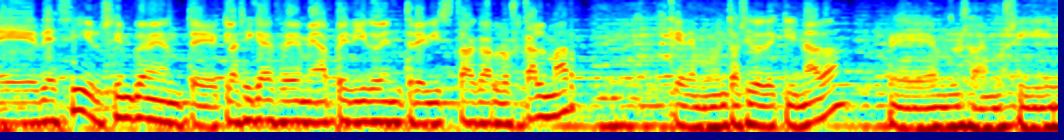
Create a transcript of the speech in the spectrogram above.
eh, decir simplemente, Clásica FM ha pedido entrevista a Carlos Calmar, que de momento ha sido declinada. Eh, no sabemos si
